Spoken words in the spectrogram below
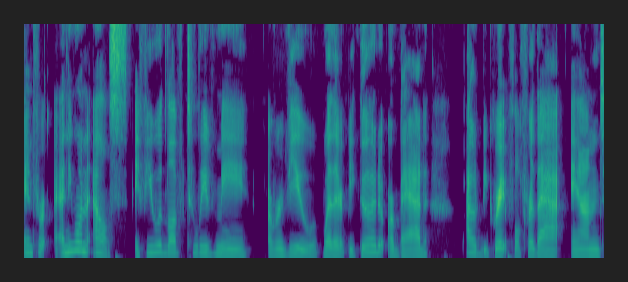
and for anyone else, if you would love to leave me a review, whether it be good or bad, I would be grateful for that. And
